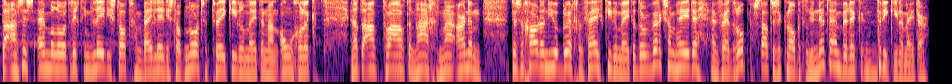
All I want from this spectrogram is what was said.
De A6 Emmeloord richting Lelystad. Bij Lelystad Noord 2 kilometer na een ongeluk. En op de A12 Den Haag naar Arnhem. Tussen Gouda en Nieuwebrug 5 kilometer door werkzaamheden. En verderop staat tussen knooppunt Lunette en Bunnik 3 kilometer.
